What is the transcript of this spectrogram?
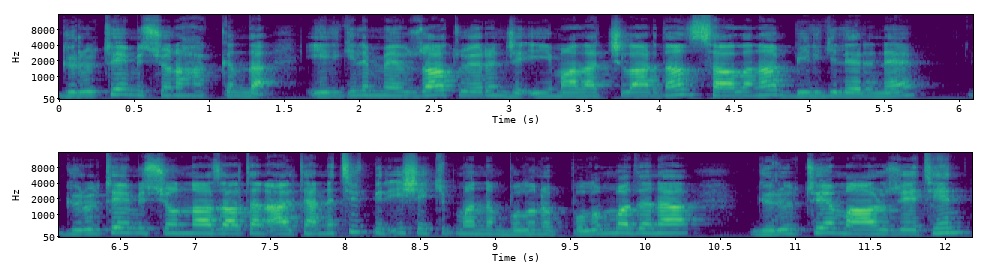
gürültü emisyonu hakkında ilgili mevzuat uyarınca imalatçılardan sağlanan bilgilerine, gürültü emisyonunu azaltan alternatif bir iş ekipmanının bulunup bulunmadığına, gürültüye maruziyetin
